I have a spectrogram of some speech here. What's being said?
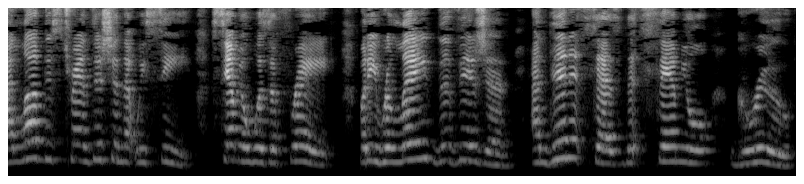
I love this transition that we see. Samuel was afraid, but he relayed the vision. And then it says that Samuel grew.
